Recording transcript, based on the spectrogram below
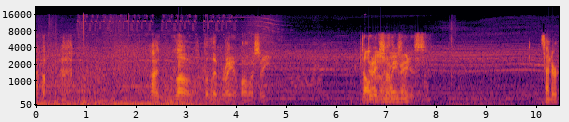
I love the Liberator bomber seat. Dalton do it so is the easily. greatest. Sender.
